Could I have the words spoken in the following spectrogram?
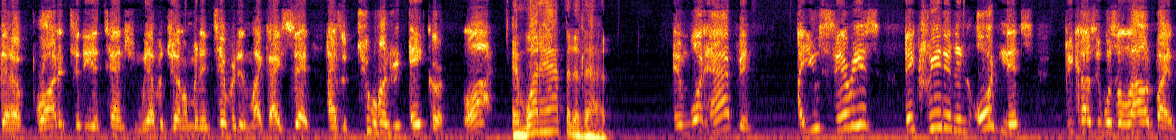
that have brought it to the attention. We have a gentleman in Tiverton, like I said, has a 200 acre lot. And what happened to that? And what happened? Are you serious? They created an ordinance because it was allowed by,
